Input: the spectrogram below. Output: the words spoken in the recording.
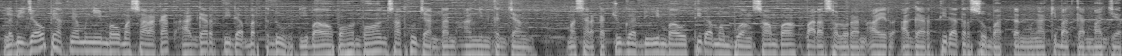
Lebih jauh pihaknya mengimbau masyarakat agar tidak berteduh di bawah pohon-pohon saat hujan dan angin kencang. Masyarakat juga diimbau tidak membuang sampah pada saluran air agar tidak tersumbat dan mengakibatkan banjir.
